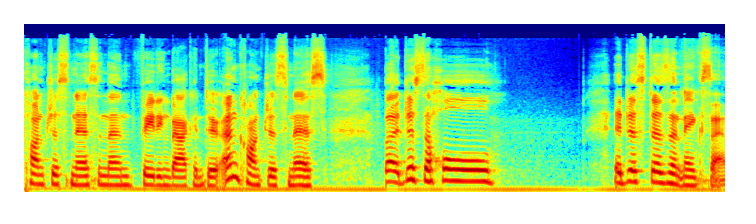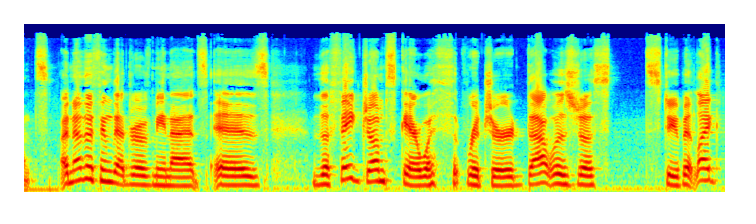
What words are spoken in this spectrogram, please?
consciousness and then fading back into unconsciousness. But just the whole it just doesn't make sense. Another thing that drove me nuts is the fake jump scare with Richard. That was just stupid. Like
